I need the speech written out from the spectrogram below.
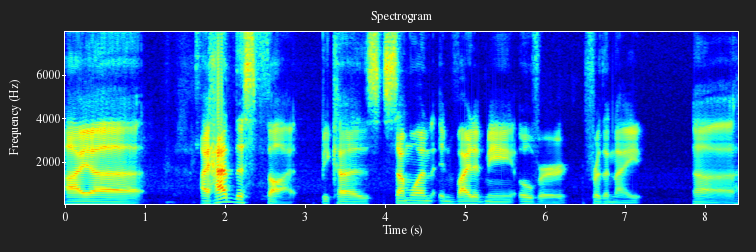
I uh I had this thought because someone invited me over for the night uh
